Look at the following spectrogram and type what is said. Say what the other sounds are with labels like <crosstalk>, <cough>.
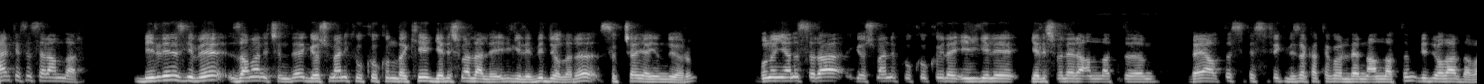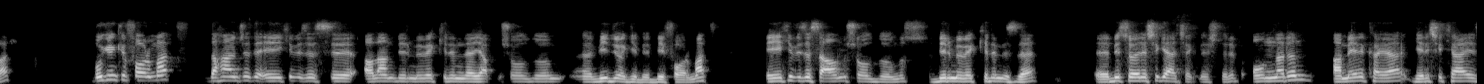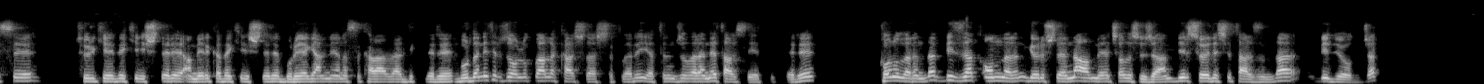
Herkese selamlar. Bildiğiniz gibi zaman içinde göçmenlik hukukundaki gelişmelerle ilgili videoları sıkça yayınlıyorum. Bunun yanı sıra göçmenlik hukukuyla ilgili gelişmeleri anlattığım veyahut da spesifik vize kategorilerini anlattığım videolar da var. Bugünkü format daha önce de E2 vizesi alan bir müvekkilimle yapmış olduğum e, video gibi bir format. E2 vizesi almış olduğumuz bir müvekkilimizle e, bir söyleşi gerçekleştirip onların Amerika'ya geliş hikayesi, Türkiye'deki işleri, Amerika'daki işleri, buraya gelmeye nasıl karar verdikleri, burada ne tip zorluklarla karşılaştıkları, yatırımcılara ne tavsiye ettikleri konularında bizzat onların görüşlerini almaya çalışacağım bir söyleşi tarzında video olacak.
